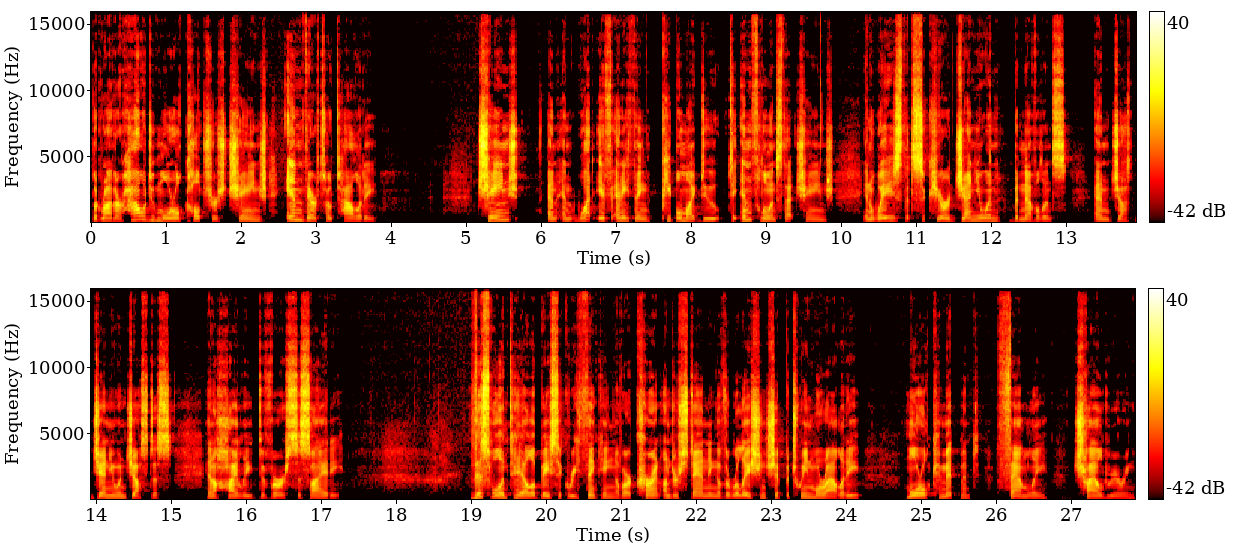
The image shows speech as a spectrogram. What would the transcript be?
but rather, how do moral cultures change in their totality? Change, and, and what, if anything, people might do to influence that change in ways that secure genuine benevolence and genuine justice in a highly diverse society. This will entail a basic rethinking of our current understanding of the relationship between morality, moral commitment, family, child rearing,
